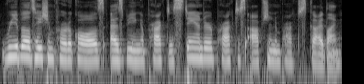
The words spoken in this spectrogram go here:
rehabilitation protocols as being a practice standard, practice option, and practice guideline.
